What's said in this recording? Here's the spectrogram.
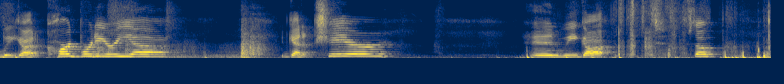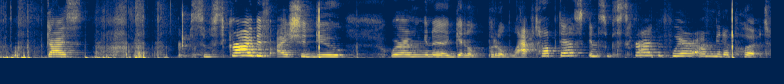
We got a cardboard area. We got a chair. And we got, so guys, subscribe if I should do where I'm gonna get a put a laptop desk and subscribe if where I'm gonna put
